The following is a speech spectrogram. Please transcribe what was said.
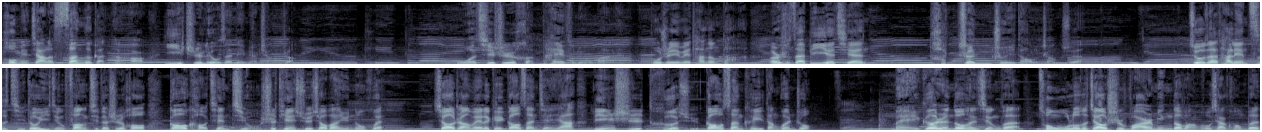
后面加了三个感叹号，一直留在那面墙上。我其实很佩服刘麦，不是因为他能打，而是在毕业前，他真追到了张轩。就在他连自己都已经放弃的时候，高考前九十天，学校办运动会，校长为了给高三减压，临时特许高三可以当观众。每个人都很兴奋，从五楼的教室玩命的往楼下狂奔，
